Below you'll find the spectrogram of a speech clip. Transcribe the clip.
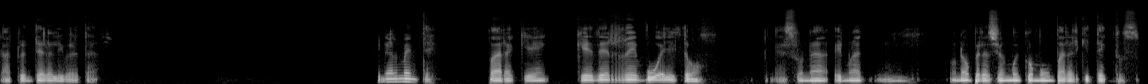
a tu entera libertad. Finalmente, para que quede revuelto, es una, una, una operación muy común para arquitectos.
